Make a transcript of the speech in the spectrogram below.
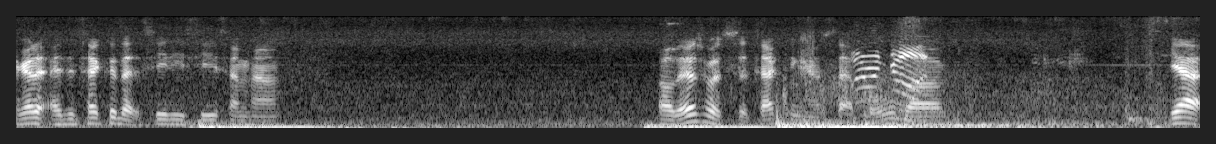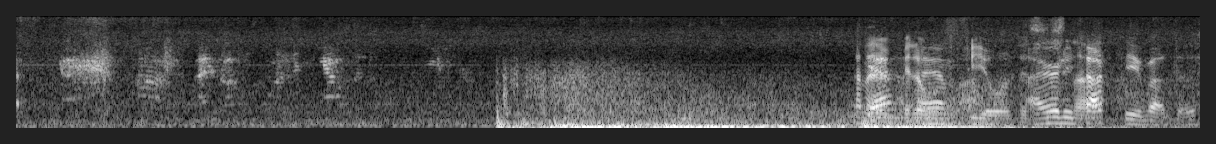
I got it. I detected that CDC somehow. Oh, there's what's detecting us. That bulldog. Yeah. Kind of yeah, middle I, of am- the field. This I already talked to you about this.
